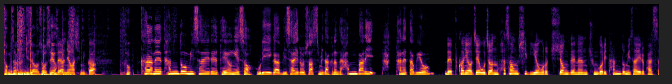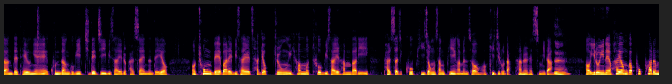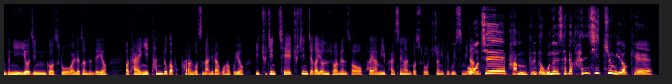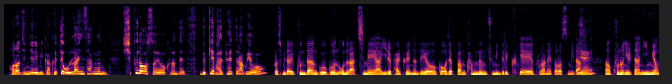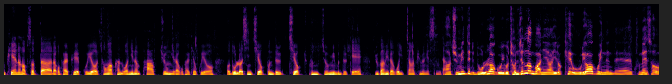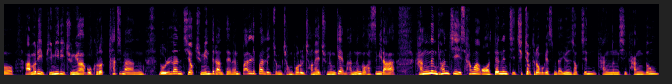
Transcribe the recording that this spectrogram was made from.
정상근 기자 어서 오세요. 네, 안녕하십니까. 북한의 탄도미사일에 대응해서 우리가 미사일을 쐈습니다. 그런데 한 발이 낙탄했다고요? 네, 북한이 어제 오전 화성 12형으로 추정되는 중거리 탄도미사일을 발사한 데 대응해 군 당국이 지대지 미사일을 발사했는데요. 어, 총 4발의 미사일 사격 중 현무2 미사일 한 발이 발사 직후 비정상 비행하면서 어, 기지로 낙탄을 했습니다. 네. 어, 이로 인해 화염과 폭발음 등이 이어진 것으로 알려졌는데요. 어, 다행히 탄두가 폭발한 것은 아니라고 하고요. 이 추진체의 추진제가 연소하면서 화염이 발생한 것으로 추정이 되고 있습니다. 어제 밤 그러니까 오늘 새벽 1시쯤 이렇게 벌어진 일입니까? 그때 온라인상은 시끄러웠어요. 그런데 늦게 발표했더라고요. 그렇습니다. 군 당국은 오늘 아침에야 이를 발표했는데요. 그 어젯밤 강릉 주민들이 크게 불안에 떨었습니다. 예. 어, 군은 일단 인명 피해는 없었다라고 발표했고요. 정확한 원인은 파악 중이라고 밝혔고요. 어, 놀라신 지역분들 지역 분, 주민분들께 유감이라고 입장을 표명했습니다. 아, 주민들이 놀라고 이거 전쟁 난 거 아니야 이렇게 우려하고 있는데 군에서 아무리 비밀이 중요하고 그렇다지만 놀란 지역 지역 주민들한테는 빨리빨리 좀 정보를 전해주는 게 맞는 것 같습니다. 강릉 현지 상황 어땠는지 직접 들어보겠습니다. 윤석진 강릉시 강동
